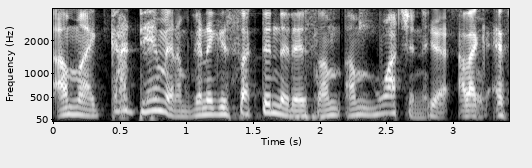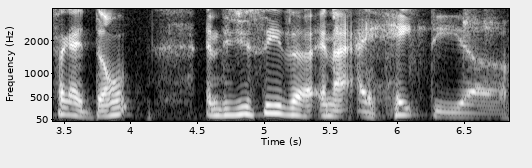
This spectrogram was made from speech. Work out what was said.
I'm like, God damn it, I'm gonna get sucked into this. I'm I'm watching it. Yeah, So- like it's like I don't. And did you see the? And I, I hate the. uh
